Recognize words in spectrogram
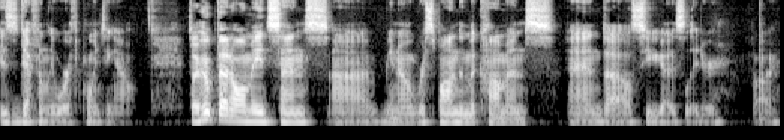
is definitely worth pointing out. So I hope that all made sense. Uh, you know, respond in the comments, and uh, I'll see you guys later. Bye.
